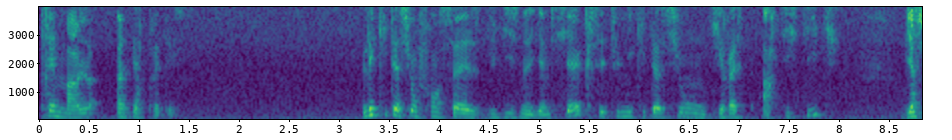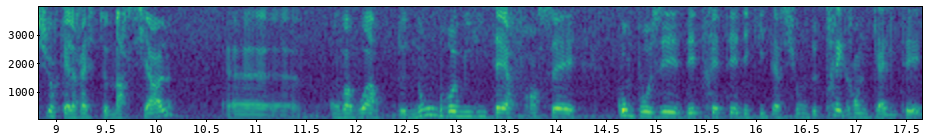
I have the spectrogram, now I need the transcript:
très mal interprété. L'équitation française du XIXe siècle, c'est une équitation qui reste artistique, bien sûr qu'elle reste martiale. Euh, on va voir de nombreux militaires français composer des traités d'équitation de très grande qualité,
